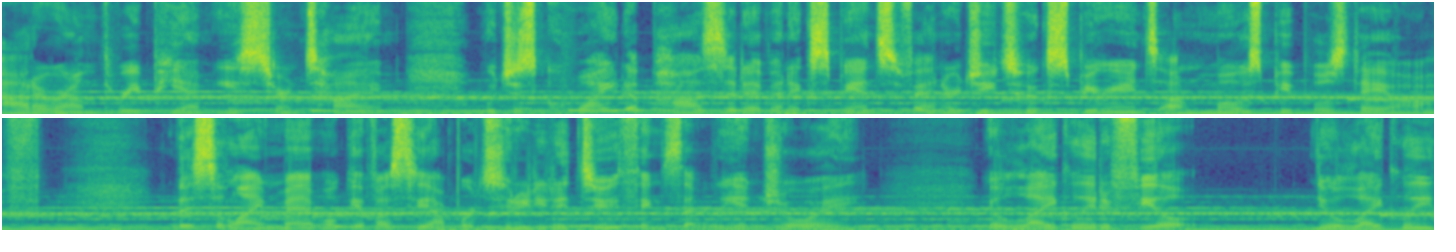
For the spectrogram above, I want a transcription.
at around 3 p.m. Eastern Time, which is quite a positive and expansive energy to experience on most people's day off. This alignment will give us the opportunity to do things that we enjoy. You'll likely to feel you'll likely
